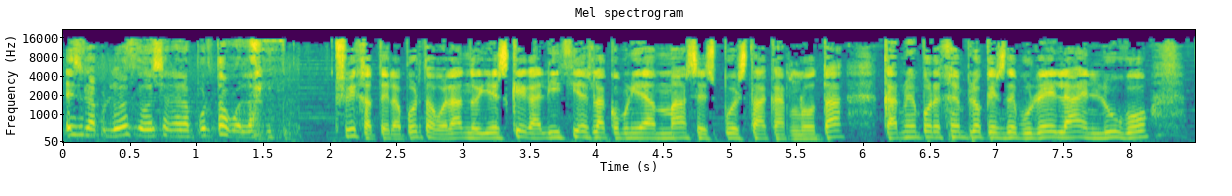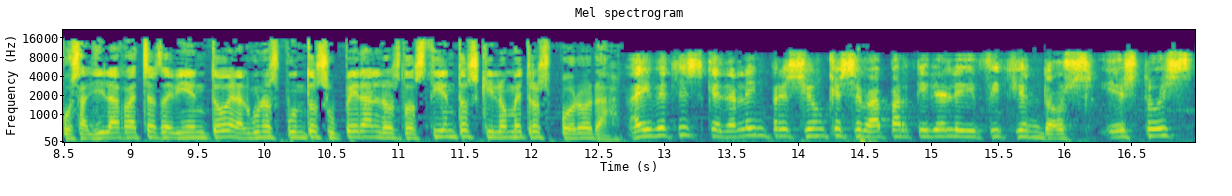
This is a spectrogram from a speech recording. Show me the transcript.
es la primera vez que voy a salir a la puerta volando. Fíjate, la puerta volando. Y es que Galicia es la comunidad más expuesta a Carlota. Carmen, por ejemplo, que es de Burela, en Lugo, pues allí las rachas de viento en algunos puntos superan los 200 kilómetros por hora. Hay veces que da la impresión que se va a partir el edificio en dos. Esto es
